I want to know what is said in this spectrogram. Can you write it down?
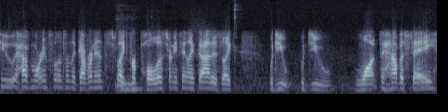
to have more influence on the governance, like mm-hmm. for Polis or anything like that? Is like would you would you want to have a say?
